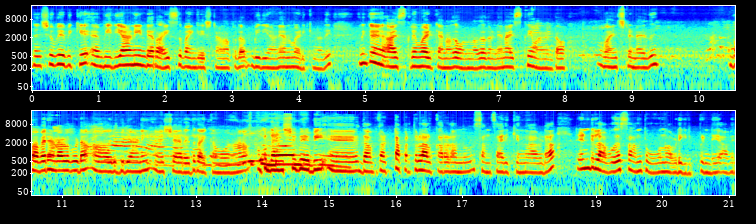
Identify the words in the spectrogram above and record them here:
ദൻഷു ബേബിക്ക് ബിരിയാണീന്റെ റൈസ് ഭയങ്കര ഇഷ്ടമാണ് അപ്പോൾ ബിരിയാണിയാണ് മേടിക്കുന്നത്. എനിക്ക് ഐസ്ക്രീം കഴിക്കാനാണ് തോന്നുന്നത്. അതുകൊണ്ട് ഞാൻ ഐസ്ക്രീമാണ് കേട്ടോ വാങ്ങിച്ചിട്ടുണ്ടായത്. അപ്പോൾ അവർ രണ്ടാളും കൂടെ ഒരു ബിരിയാണി ഷെയർ ചെയ്ത് കഴിക്കാൻ പോകുന്ന അപ്പോൾ ധനുഷ് ബേബി തൊട്ടപ്പുറത്തുള്ള ആൾക്കാരോടൊന്ന് സംസാരിക്കുന്ന അവിടെ രണ്ട് ലവേഴ്സാണെന്ന് തോന്നുന്നു അവിടെ ഇരിപ്പുണ്ട്. അവർ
